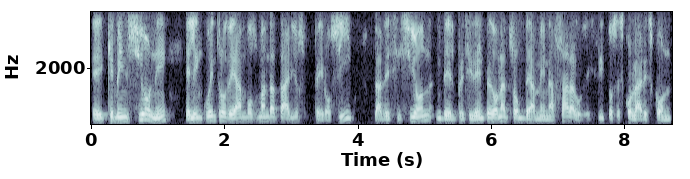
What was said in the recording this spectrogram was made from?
que mencione el encuentro de ambos mandatarios, pero sí la decisión del presidente Donald Trump de amenazar a los distritos escolares con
